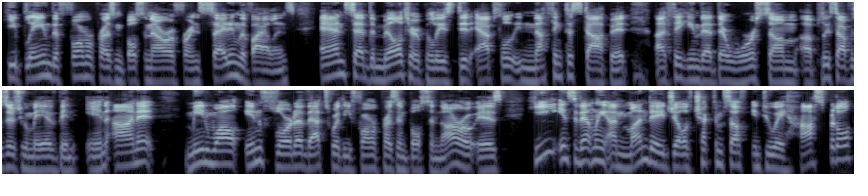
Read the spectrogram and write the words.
He blamed the former President Bolsonaro for inciting the violence and said the military police did absolutely nothing to stop it, uh, thinking that there were some uh, police officers who may have been in on it. Meanwhile, in Florida, that's where the former President Bolsonaro is. He, incidentally, on Monday, Jill checked himself into a hospital.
